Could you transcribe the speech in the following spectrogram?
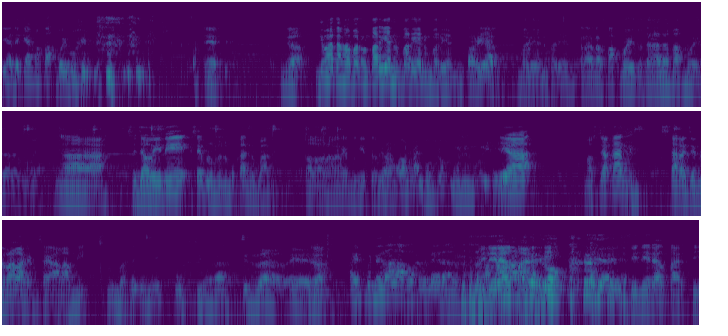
Iya, dek yang ngefuck boy boy. Eh. Enggak. Gimana tanggapan Unparian, Unparian, Unparian? Varian Unparian, Unparian. terhadap fuckboy itu. Tak ada fuckboy, tak ada fuckboy. Nah, sejauh ini saya belum menemukan tuh bang. Kalau orang-orang yang begitu. Wih, orang online goblok nemu. Iya. Maksudnya kan secara general lah yang saya alami. Wih, bahasanya tinggi. Uh, general. Cedera. Eh. Iya. Ay funeral apa funeral? Funeral party. Iya, iya. Funeral party.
